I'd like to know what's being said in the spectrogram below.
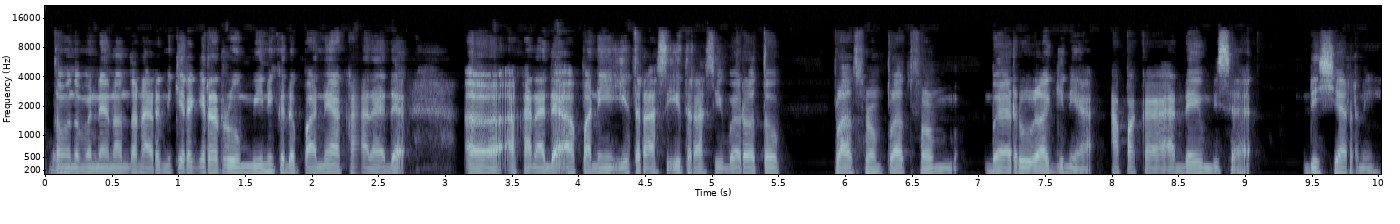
teman-teman yang nonton hari ini kira-kira Rumi ini ke depannya akan ada eh, akan ada apa nih iterasi-iterasi baru atau platform-platform baru lagi nih ya? Apakah ada yang bisa di-share nih?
